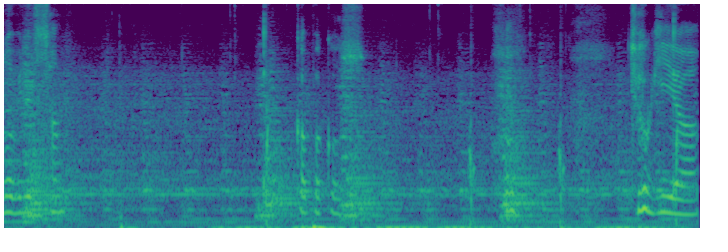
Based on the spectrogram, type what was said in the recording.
Bulabilirsem. Kapak olsun. Çok iyi ya.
